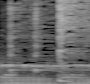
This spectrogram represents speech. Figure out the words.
later.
